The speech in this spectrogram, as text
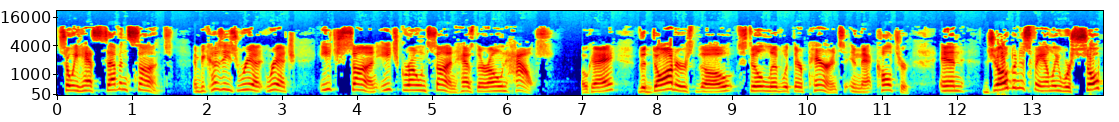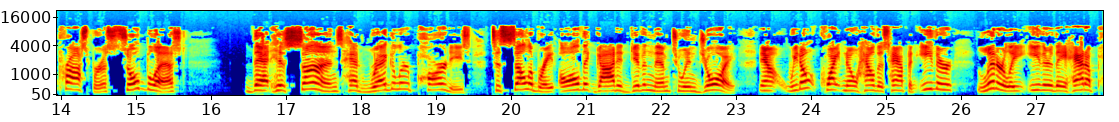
So he has seven sons. And because he's rich, each son, each grown son, has their own house. Okay? The daughters, though, still live with their parents in that culture. And Job and his family were so prosperous, so blessed, that his sons had regular parties to celebrate all that God had given them to enjoy. Now, we don't quite know how this happened. Either, literally, either they had a party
